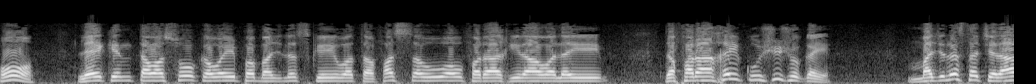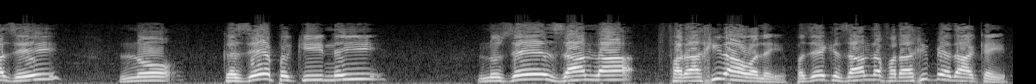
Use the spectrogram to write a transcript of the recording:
هو لیکن توسو کوئ په مجلس کې وتفسحو او فراخی راولئ د فراخی کوشش وکئ مجلس ته چرازه نو کزه پکې نه نو زه ځان لا فراخی راولئ په ځای کې ځان لا فراخی پیدا کړئ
